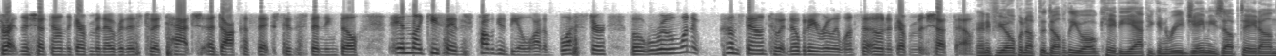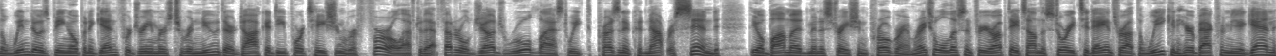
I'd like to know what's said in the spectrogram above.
threatened to shut down the government over this to attach a DACA fix to the spending bill. And like you say, there's probably going to be a lot of bluster, but when it comes down to it, nobody really wants to own a government shutdown. And if you open up the WOKV app, you can read Jamie's update on the windows being open again for Dreamers to renew their DACA deportation deferral after that federal judge ruled last week the president could not rescind the Obama administration program. Rachel will listen for your updates on the story today and throughout the week and hear back from you again again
